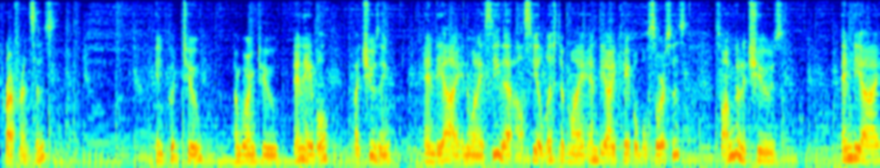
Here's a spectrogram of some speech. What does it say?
Preferences, Input 2. I'm going to enable by choosing NDI and when I see that I'll see a list of my NDI capable sources. So I'm going to choose NDI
